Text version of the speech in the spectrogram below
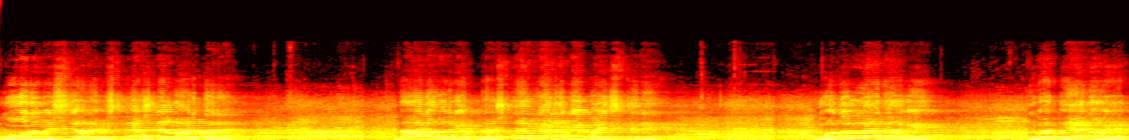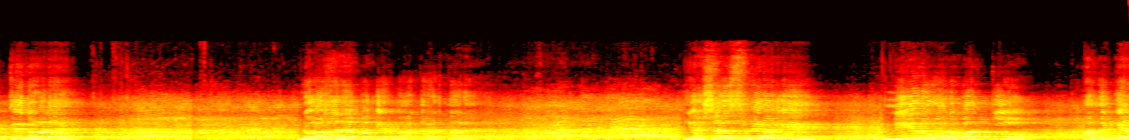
ಮೂರು ವಿಷಯ ವಿಶ್ಲೇಷಣೆ ಮಾಡ್ತಾರೆ. ನಾನು ಅವರಿಗೆ ಪ್ರಶ್ನೆ ಕೇಳಕ್ಕೆ ಬಯಸ್ತೀನಿ. ಮೊದಲನೇದಾಗಿ, ಇವತ್ತೇನು ಎತ್ತಿನೊಳೆ ಯೋಜನೆ ಬಗ್ಗೆ ಮಾತಾಡ್ತಾರೆ. ಯಶಸ್ವಿಯಾಗಿ ನೀರು ಹೊರಬಂತು. ಅದಕ್ಕೆ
